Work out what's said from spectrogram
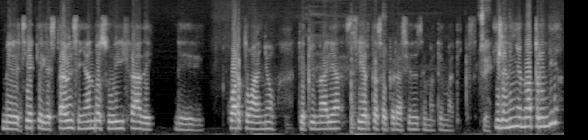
me decía que le estaba enseñando a su hija de, de cuarto año de primaria ciertas operaciones de matemáticas. Y la niña no aprendía.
